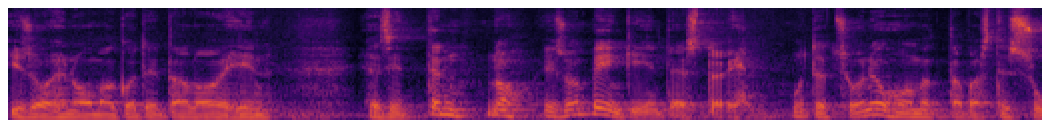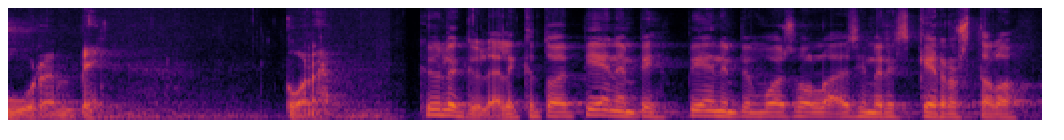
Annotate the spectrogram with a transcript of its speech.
isoihin omakotitaloihin ja sitten no, isompiin kiinteistöihin. Mutta se on jo huomattavasti suurempi kone. Kyllä, kyllä. Eli toi pienempi, pienempi voisi olla esimerkiksi kerrostalo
